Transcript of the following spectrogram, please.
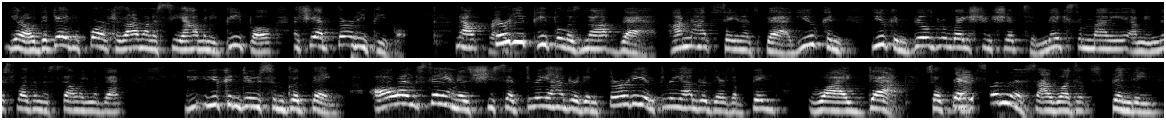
you know, the day before because I want to see how many people, and she had 30 people. Now, right. 30 people is not bad. I'm not saying it's bad. You can you can build relationships and make some money. I mean, this wasn't a selling event you, can do some good things. All I'm saying is she said 330 and 300, there's a big wide gap. So thank yes. goodness I wasn't spending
